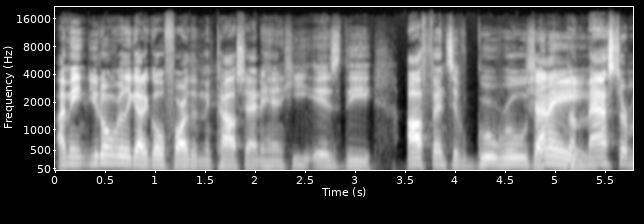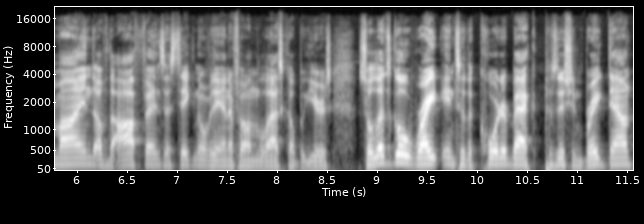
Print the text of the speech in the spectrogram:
I mean, you don't really got to go farther than Kyle Shanahan. He is the offensive guru, the, the mastermind of the offense that's taken over the NFL in the last couple years. So let's go right into the quarterback position breakdown.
